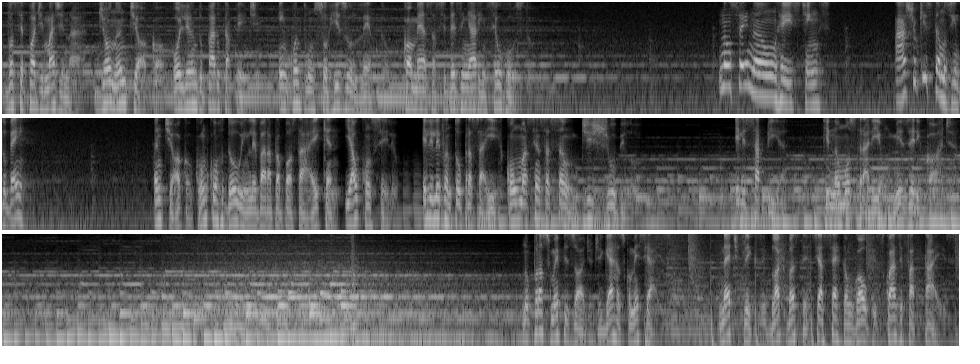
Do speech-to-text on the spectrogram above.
Você pode imaginar John Antioco olhando para o tapete, enquanto um sorriso lento começa a se desenhar em seu rosto. Não sei não, Hastings. Acho que estamos indo bem. Antioco concordou em levar a proposta a Aiken e ao conselho. Ele levantou para sair com uma sensação de júbilo. Ele sabia que não mostrariam misericórdia. Próximo episódio de Guerras Comerciais, Netflix e Blockbuster se acertam golpes quase fatais,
